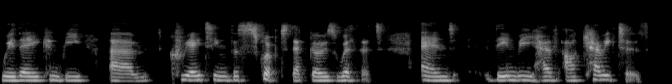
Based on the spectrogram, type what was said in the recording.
where they can be um, creating the script that goes with it. And then we have our characters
